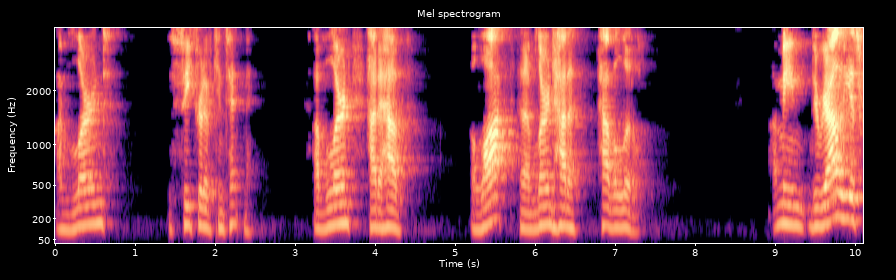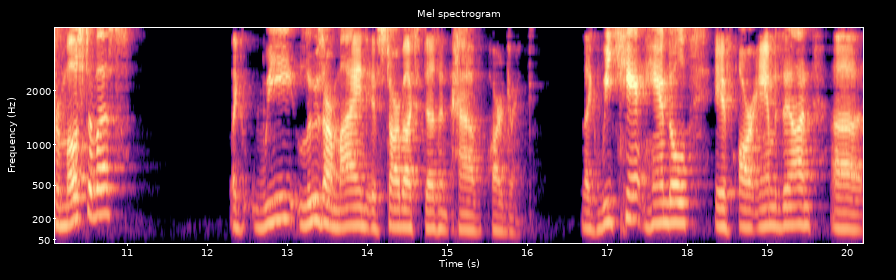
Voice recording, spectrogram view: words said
I've learned the secret of contentment. I've learned how to have a lot and I've learned how to have a little. I mean, the reality is for most of us, like we lose our mind if Starbucks doesn't have our drink. Like we can't handle if our Amazon uh,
